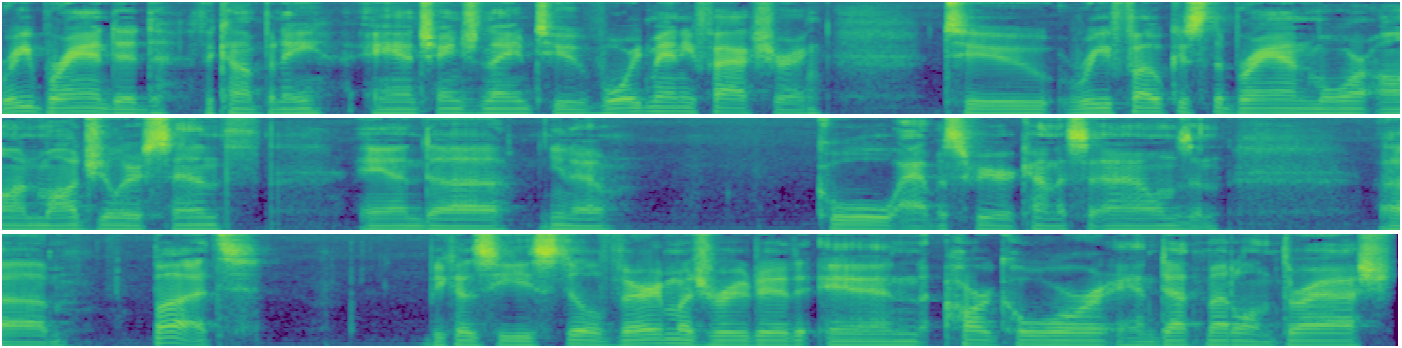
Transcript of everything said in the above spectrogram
rebranded the company and changed the name to Void Manufacturing to refocus the brand more on modular synth and uh, you know cool atmospheric kind of sounds and um, but because he's still very much rooted in hardcore and death metal and thrash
